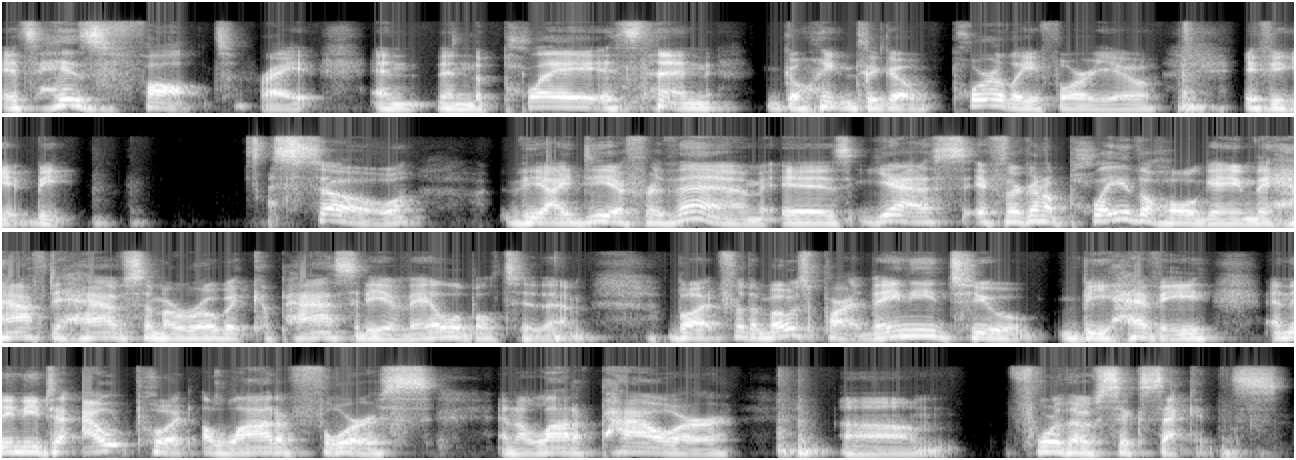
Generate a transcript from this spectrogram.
it's his fault, right? And then the play is then going to go poorly for you if you get beat. So the idea for them is yes, if they're going to play the whole game, they have to have some aerobic capacity available to them. But for the most part, they need to be heavy and they need to output a lot of force and a lot of power um, for those six seconds.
